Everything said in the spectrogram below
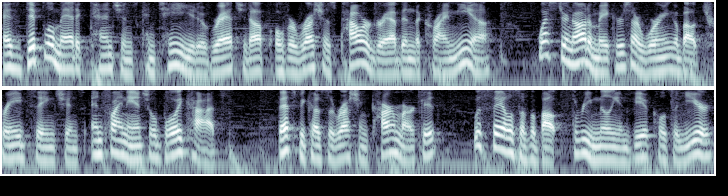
As diplomatic tensions continue to ratchet up over Russia's power grab in the Crimea, Western automakers are worrying about trade sanctions and financial boycotts. That's because the Russian car market, with sales of about 3 million vehicles a year,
